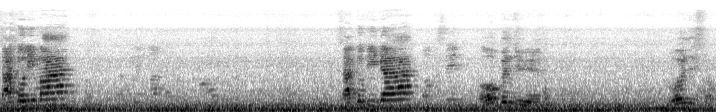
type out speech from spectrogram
Satu lima. Lima. Satu tiga. Stop mesin. Open G. Bunyi stop.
